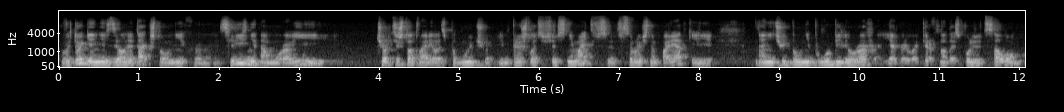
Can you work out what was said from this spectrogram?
В итоге они сделали так, что у них э, слизни, там муравьи, и черти что творилось под мульчой. Им пришлось все снимать в, в срочном порядке, и они чуть было не погубили урожай. Я говорю, во-первых, надо использовать солому,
